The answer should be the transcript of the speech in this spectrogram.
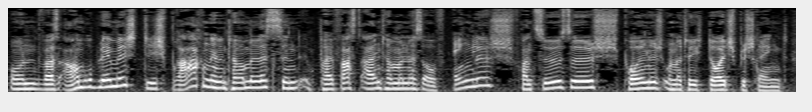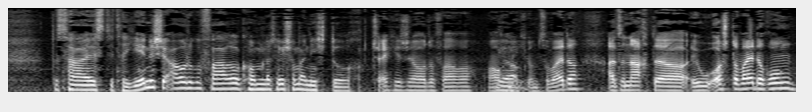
Und was auch ein Problem ist, die Sprachen in den Terminals sind bei fast allen Terminals auf Englisch, Französisch, Polnisch und natürlich Deutsch beschränkt. Das heißt, italienische Autofahrer kommen natürlich schon mal nicht durch. Tschechische Autofahrer auch Ja. nicht und so weiter. Also nach der EU-Osterweiterung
